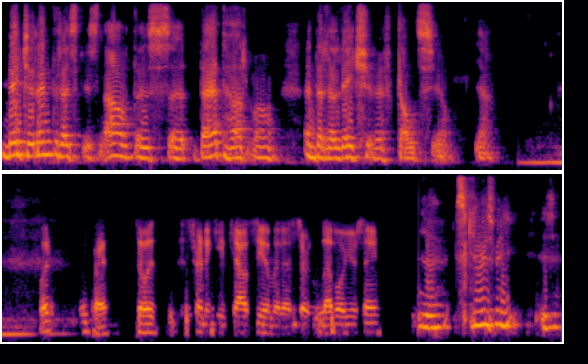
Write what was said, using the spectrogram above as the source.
major interest is now this uh, that hormone and the relation with calcium. Yeah. What? Okay. So it's, it's trying to keep calcium at a certain level. You're saying? Yeah. Excuse me. Is it?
